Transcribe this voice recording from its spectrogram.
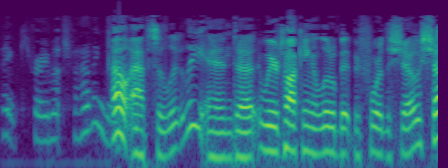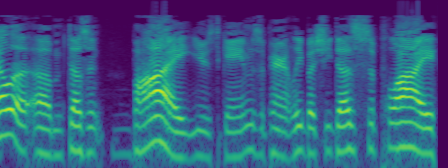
Thank you very much for having me. Oh, absolutely. And uh, we were talking a little bit before the show. Shella um, doesn't buy used games apparently, but she does supply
